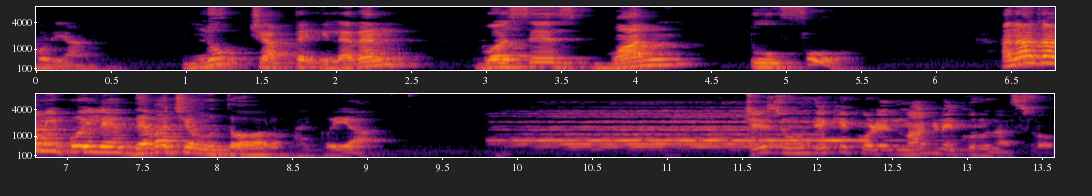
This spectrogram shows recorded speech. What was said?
पर्यंत. Look chapter eleven verses one two four. आनी आतां आमी पयले देवाचें उतर आयकुया. जेजू एके कडेन मागणें करून आसलो.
